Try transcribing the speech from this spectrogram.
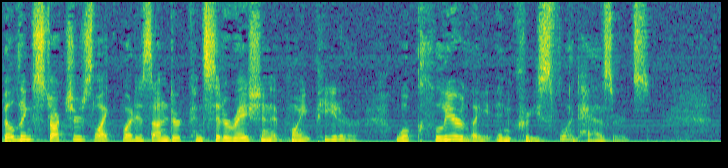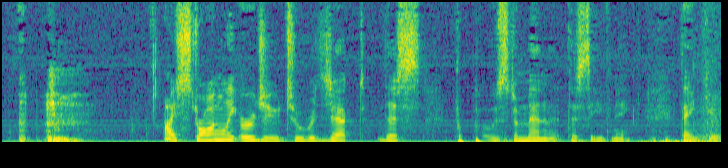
Building structures like what is under consideration at Point Peter will clearly increase flood hazards. I strongly urge you to reject this proposed amendment this evening. Thank you.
